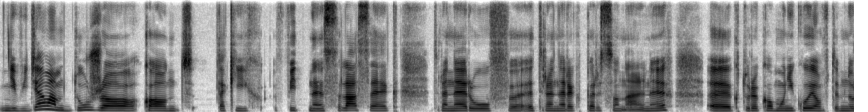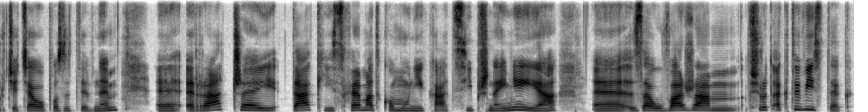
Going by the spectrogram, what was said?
nie widziałam dużo kont takich fitness lasek, trenerów, e, trenerek personalnych, e, które komunikują w tym nurcie ciało pozytywnym. E, Raczej taki schemat komunikacji, przynajmniej ja, zauważam wśród aktywistek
